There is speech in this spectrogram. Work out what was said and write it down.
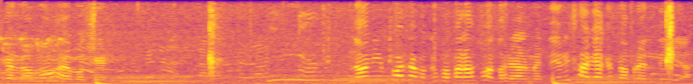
que lo moje porque... No, no importa porque fue para fotos realmente. Yo ni sabía que se prendía.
